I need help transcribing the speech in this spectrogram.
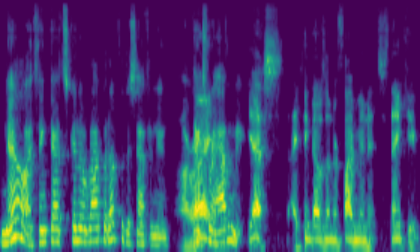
no i think that's going to wrap it up for this afternoon All right. thanks for having me Yes, I think that was under five minutes. Thank you.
